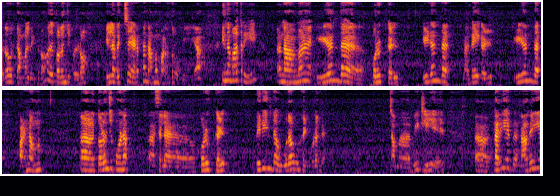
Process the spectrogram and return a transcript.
ஏதோ ஒரு கம்மல் வைக்கிறோம் அது தொலைஞ்சு போயிடும். இல்ல வச்ச இடத்த நாம மறந்துடுவோம் இல்லையா? இந்த மாதிரி நாம இழந்த பொருட்கள் இழந்த நகைகள் இழந்த பணம் ஆஹ் தொலைஞ்சு போன சில பொருட்கள் பிரிந்த உறவுகள் கூடங்க நம்ம வீட்லயே ஆஹ் நிறைய நிறைய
